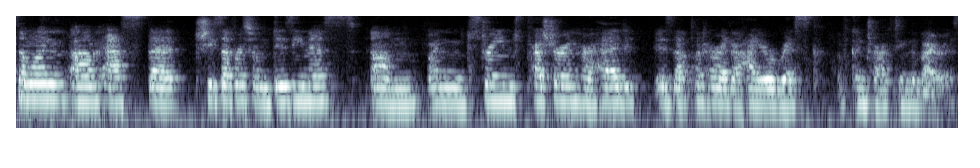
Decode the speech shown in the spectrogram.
Someone um, asks that she suffers from dizziness um, and strange pressure in her head. Is that put her at a higher risk of contracting the virus?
